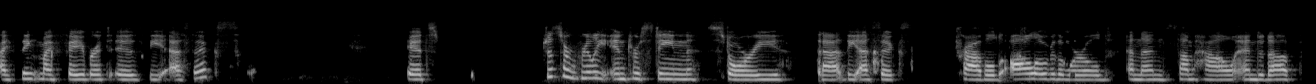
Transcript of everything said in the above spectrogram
I think my favorite is the Essex. It's just a really interesting story that the Essex traveled all over the world and then somehow ended up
